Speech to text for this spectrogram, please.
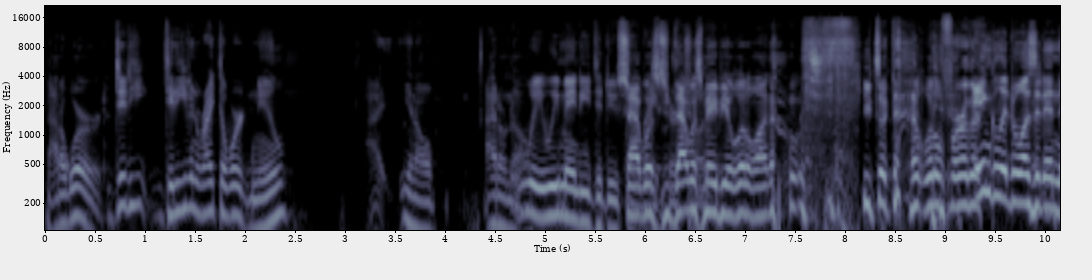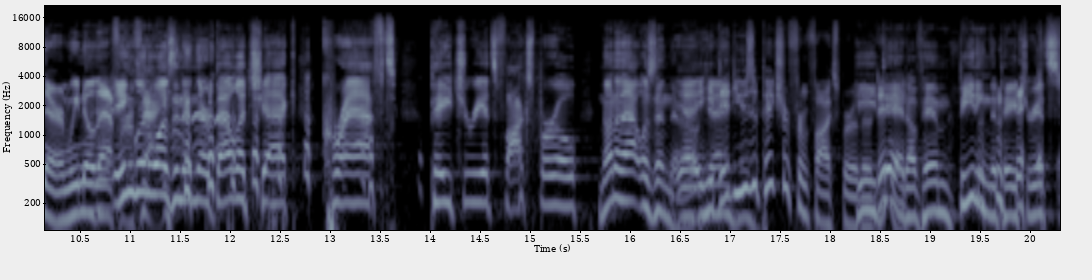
Not a word. Did he? Did he even write the word "new"? I, you know, I don't know. We we may need to do some. that was that was maybe a little. Un- you took that a little further. England wasn't in there, and we know that. a England wasn't in there. Belichick, Kraft, Patriots, Foxborough. None of that was in there. Yeah, he did use a picture from Foxborough. though, He did of him beating the Patriots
